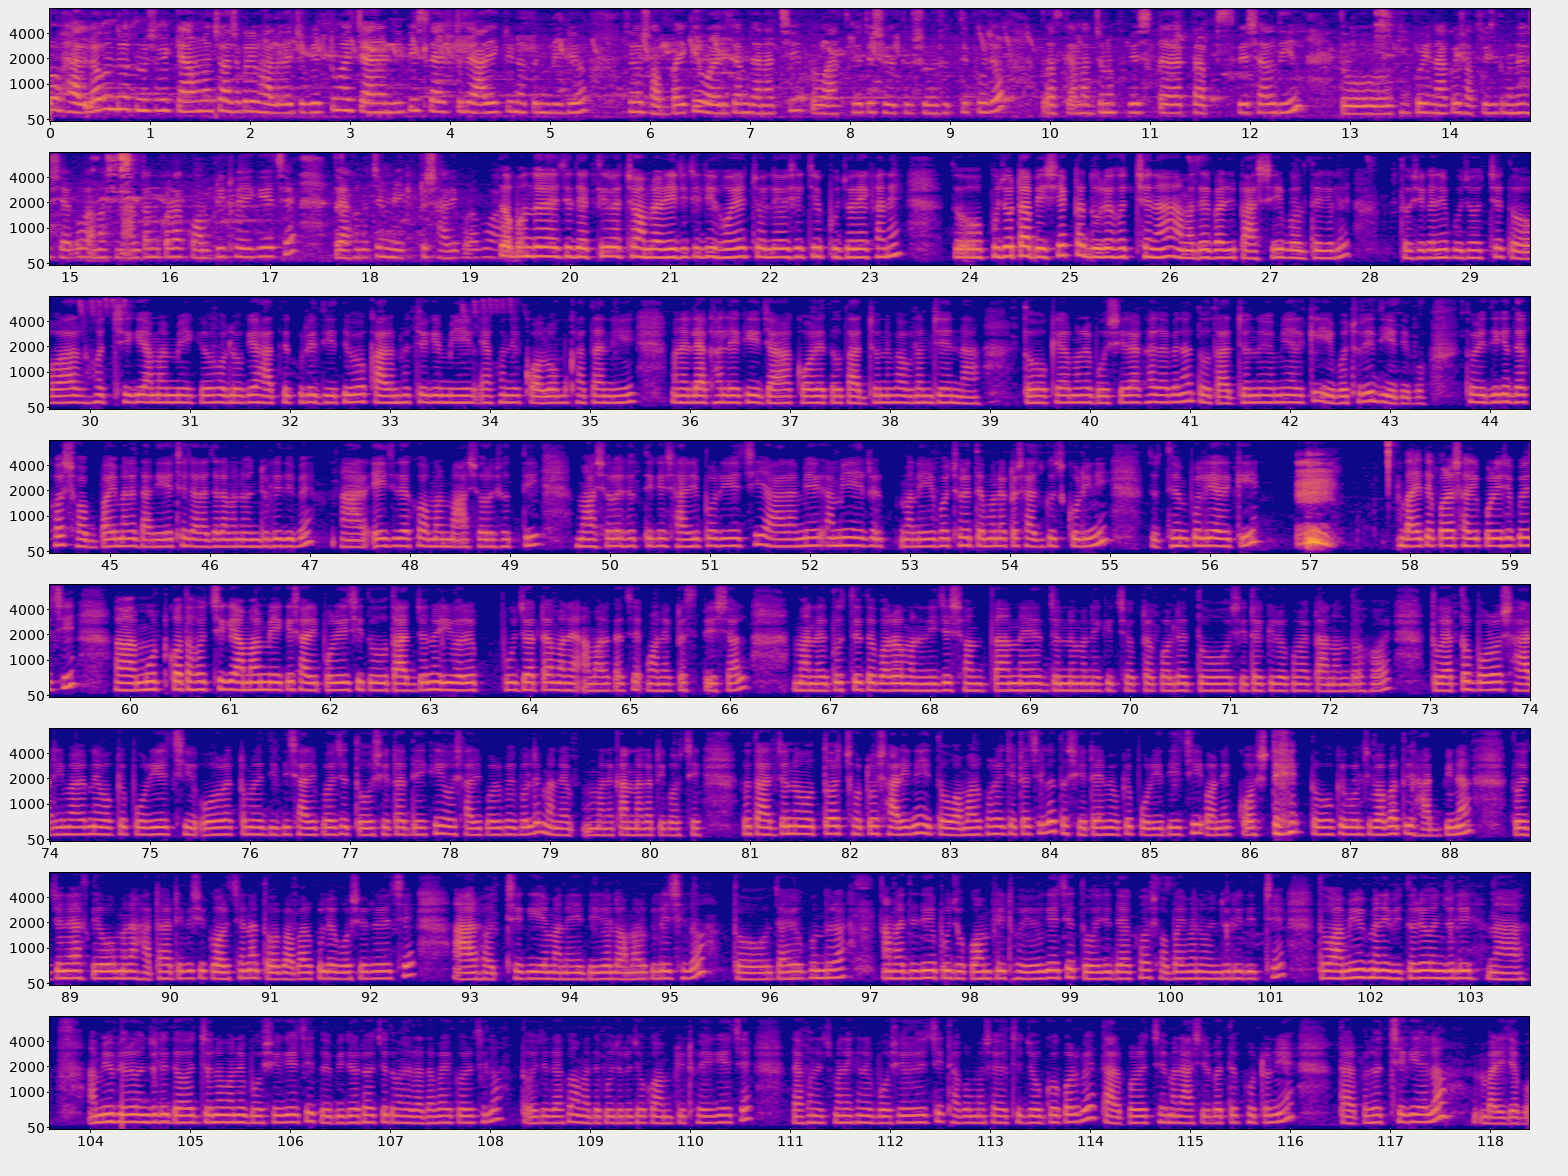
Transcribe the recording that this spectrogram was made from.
তো হ্যালো বন্ধুরা, তোমরা সবাই কেমন আছো? আশা করি ভালো আছো। একটু মাই চ্যানেল লিপিস লাইফস্টাইলে আরেকটি নতুন ভিডিও সঙ্গে সবাইকে ওয়েলকাম জানাচ্ছি। তো আজকে হচ্ছে সরস্বতী পুজো। তো আজকে আমার জন্য খুবই একটা স্পেশাল দিন। তো কি করি না করি সব কিছু তোমাদের শেয়ার করব। আমার স্নান টান করা কমপ্লিট হয়ে গিয়েছে। তো এখন হচ্ছে মেয়েকে একটু শাড়ি পরাবো। তো বন্ধুরা, এই যে দেখতেই পাচ্ছ, আমরা রেডি টেডি হয়ে চলে এসেছি পুজোর এখানে। তো পুজোটা বেশি একটা দূরে হচ্ছে না আমাদের বাড়ির পাশেই বলতে গেলে। তো সেখানে পুজো হচ্ছে। তো আর হচ্ছে গিয়ে আমার মেয়েকে হলো গিয়ে হাতে করে দিয়ে দেবো। কারণ হচ্ছে গিয়ে মেয়ে এখন এই কলম খাতা নিয়ে মানে লেখালেখি যা করে তো তার জন্য ভাবলাম যে না, তো ওকে আর মানে বসিয়ে রাখা যাবে না। তো তার জন্য আমি আর কি এবছরেই দিয়ে দেব। তো এদিকে দেখো সবাই মানে দাঁড়িয়েছে যারা যারা মানে অঞ্জলি দিবে। আর এই যে দেখো আমার মা সরস্বতী, মা সরস্বতীকে শাড়ি পরিয়েছি। আর আমি আমি এর মানে এবছরে তেমন একটা সাজগোজ করিনি। তো সিম্পলি আর কি বাড়িতে পরা শাড়ি পরে এসে পড়েছি। মোট কথা হচ্ছে কি আমার মেয়েকে শাড়ি পরিয়েছি, তো তার জন্য এবারে পূজাটা মানে আমার কাছে অনেকটা স্পেশাল মানে বুঝতে তো পারো মানে নিজের সন্তানের জন্য মানে কিছু একটা করলে তো সেটা কীরকম একটা আনন্দ হয়। তো এত বড় শাড়ি মানে ওকে পরিয়েছি, ওর একটা মানে দিদি শাড়ি পরেছে, তো সেটা দেখেই ও শাড়ি পরবে বলে মানে মানে কান্নাকাটি করছে। তো তার জন্য ওর তো আর ছোটো শাড়ি নেই, তো আমার ঘরে যেটা ছিল তো সেটাই আমি ওকে পরিয়ে দিয়েছি অনেক কষ্টে। তো ওকে বলছি, বাবা, তুই হাঁটবি না? তো ওর জন্য আজকে ও মানে হাঁটাহাঁটি বেশি করছে না তোর বাবার কোলে বসে রয়েছে। আর হচ্ছে গিয়ে মানে এদিকে হলো আমার কোলেই ছিল। তো যাই হোক বন্ধুরা, আমার দিদিকে পুজো কমপ্লিট হয়েও গেছে। তো এই যে দেখো সবাই মানে অঞ্জলি দিচ্ছে। তো আমিও মানে ভিতরে অঞ্জলি, না, আমিও ভিতরে অঞ্জলি দেওয়ার জন্য মানে বসে গিয়েছি। তো ভিডিওটা হচ্ছে তোমাদের দাদাভাই করেছিল। তো ওই যে দেখো আমাদের পুজো টুজো কমপ্লিট হয়ে গিয়েছে। তো এখন হচ্ছে মানে এখানে বসে রয়েছি। ঠাকুরমশাই হচ্ছে যজ্ঞ করবে। তারপর হচ্ছে মানে আশীর্বাদের ফটো নিয়ে তারপর হচ্ছে গিয়ে হলো বাড়ি যাব।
